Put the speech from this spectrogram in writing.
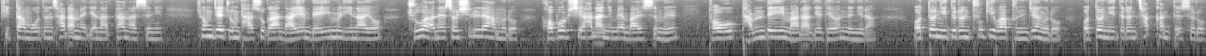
기타 모든 사람에게 나타났으니 형제 중 다수가 나의 매임을 인하여 주 안에서 신뢰함으로 겁 없이 하나님의 말씀을 더욱 담대히 말하게 되었느니라. 어떤 이들은 투기와 분쟁으로 어떤 이들은 착한 뜻으로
